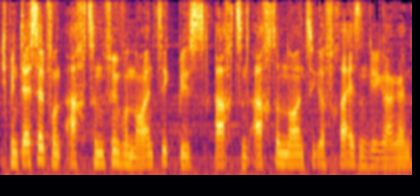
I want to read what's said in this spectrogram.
Ich bin deshalb von 1895 bis 1898 auf Reisen gegangen.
